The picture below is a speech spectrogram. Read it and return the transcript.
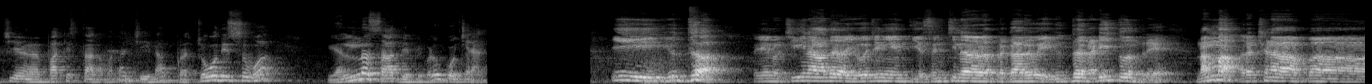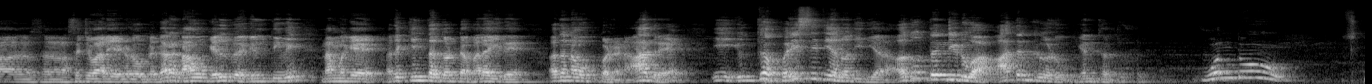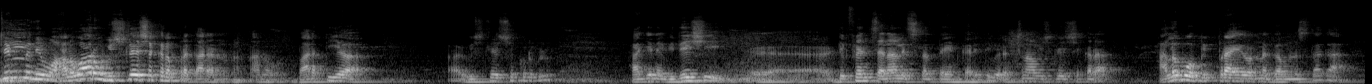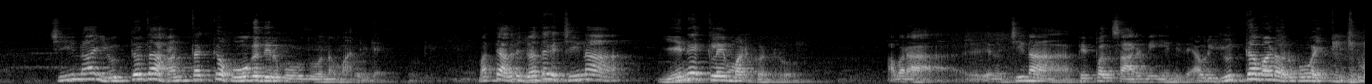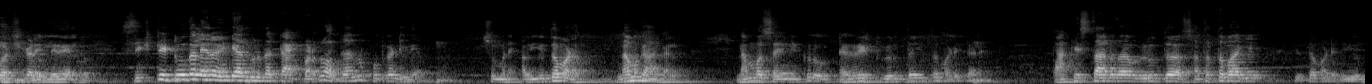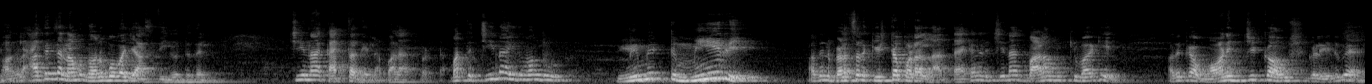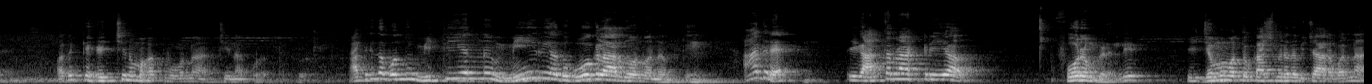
ಚೀ, ಪಾಕಿಸ್ತಾನವನ್ನು ಚೀನಾ ಪ್ರಚೋದಿಸುವ ಎಲ್ಲ ಸಾಧ್ಯತೆಗಳು ಗೋಚರ. ಈ ಯುದ್ಧ ಏನು ಚೀನಾದ ಯೋಜನೆಯಂತೆಯೇ ಸಂಚಿನ ಪ್ರಕಾರವೇ ಯುದ್ಧ ನಡೆಯಿತು ಅಂದರೆ ನಮ್ಮ ರಕ್ಷಣಾ ಸಚಿವಾಲಯ ಹೇಳುವ ಪ್ರಕಾರ ನಾವು ಗೆಲ್ ಗೆಲ್ತೀವಿ. ನಮಗೆ ಅದಕ್ಕಿಂತ ದೊಡ್ಡ ಬಲ ಇದೆ. ಅದನ್ನು ಒಪ್ಕೊಳ್ಳೋಣ. ಆದರೆ ಈ ಯುದ್ಧ ಪರಿಸ್ಥಿತಿ ಅನ್ನೋದಿದೆಯಲ್ಲ ಅದು ತಂದಿಡುವ ಆತಂಕಗಳು ಎಂಥದ್ದು? ಒಂದು ಸ್ಟಿಲ್ ನೀವು ಹಲವಾರು ವಿಶ್ಲೇಷಕರ ಪ್ರಕಾರ ನಾನು ಭಾರತೀಯ ವಿಶ್ಲೇಷಕರುಗಳು ಹಾಗೆಯೇ ವಿದೇಶಿ ಡಿಫೆನ್ಸ್ ಅನಾಲಿಸ್ಟ್ ಅಂತ ಏನು ಕರಿತೀವಿ, ರಕ್ಷಣಾ ವಿಶ್ಲೇಷಕರ ಹಲವು ಅಭಿಪ್ರಾಯವನ್ನು ಗಮನಿಸಿದಾಗ ಚೀನಾ ಯುದ್ಧದ ಹಂತಕ್ಕೆ ಹೋಗದಿರಬಹುದು ಅನ್ನೋ ಮಾತಿದೆ. ಮತ್ತು ಅದರ ಜೊತೆಗೆ ಚೀನಾ ಏನೇ ಕ್ಲೇಮ್ ಮಾಡಿಕೊಂಡ್ರು, ಅವರ, ಏನು ಚೀನಾ ಪೀಪಲ್ಸ್ ಆರ್ಮಿ ಏನಿದೆ, ಅವರು ಯುದ್ಧ ಮಾಡೋ ಅನುಭವ ಇತ್ತೀಚಿನ ವರ್ಷಗಳಲ್ಲಿದೆ ಅಲ್ಲಿ ಸಿಕ್ಸ್ಟಿ ಟೂದಲ್ಲಿ ಏನೋ ಇಂಡಿಯಾದ ವಿರುದ್ಧ ಸ್ಟಾರ್ಟ್ ಮಾಡಿದ್ರು ಅದನ್ನು ಕೂತ್ಕೊಂಡಿದೆ ಸುಮ್ಮನೆ ಅವ್ರು ಯುದ್ಧ ಮಾಡೋದು ನಮಗೆ ಹಾಗಲ್ಲ ನಮ್ಮ ಸೈನಿಕರು ಟೆರರಿಸ್ಟ್ ವಿರುದ್ಧ ಯುದ್ಧ ಮಾಡಿದ್ದಾರೆ. ಪಾಕಿಸ್ತಾನದ ವಿರುದ್ಧ ಸತತವಾಗಿ ಯುದ್ಧ ಮಾಡಿದ್ದೀವಿ ಬಾಂಗ್ಲಾ ಆದ್ದರಿಂದ ನಮಗೆ ಅನುಭವ ಜಾಸ್ತಿ ಯುದ್ಧದಲ್ಲಿ. ಚೀನಾ ಕತ್ತದಿಲ್ಲ ಭಾಳ ಬಟ್ ಮತ್ತು ಚೀನಾ ಇದು ಒಂದು ಲಿಮಿಟ್ ಮೀರಿ ಅದನ್ನು ಬೆಳೆಸೋದಕ್ಕೆ ಇಷ್ಟಪಡಲ್ಲ ಅಂತ. ಯಾಕಂದರೆ ಚೀನಾಗೆ ಭಾಳ ಮುಖ್ಯವಾಗಿ ಅದಕ್ಕೆ ವಾಣಿಜ್ಯಿಕ ಅಂಶಗಳೇನಿವೆ ಅದಕ್ಕೆ ಹೆಚ್ಚಿನ ಮಹತ್ವವನ್ನು ಚೀನಾ ಕೊಡುತ್ತೆ. ಆದ್ದರಿಂದ ಒಂದು ಮಿತಿಯನ್ನು ಮೀರಿ ಅದು ಹೋಗಲಾರದು ಅನ್ನುವ ನಂಬಿಕೆ. ಆದರೆ ಈಗ ಅಂತಾರಾಷ್ಟ್ರೀಯ ಫೋರಮ್ಗಳಲ್ಲಿ ಈ ಜಮ್ಮು ಮತ್ತು ಕಾಶ್ಮೀರದ ವಿಚಾರವನ್ನು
